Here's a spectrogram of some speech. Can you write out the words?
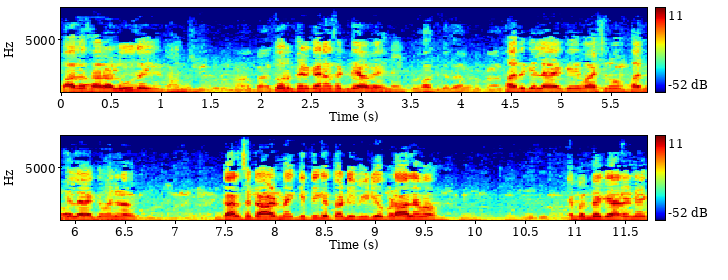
پادا سارا لوز ہے۔ تو پھر کہہ نہ سکتے آوے۔ فد کے لے کے واش روم فد کے لے کے وجنا گل سٹارٹ میں کیتی کہ تہاڈی ویڈیو بنا لواں یہ بندے کہہ رہے ہیں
